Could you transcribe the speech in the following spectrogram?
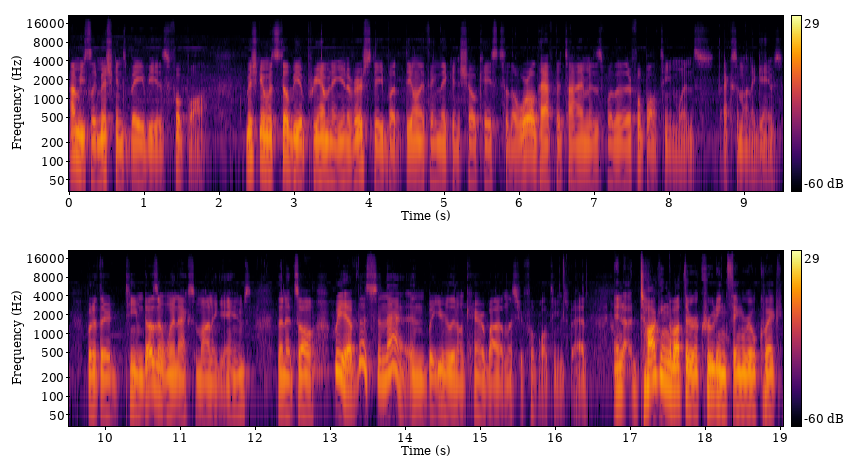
obviously Michigan's baby is football. Michigan would still be a preeminent university, but the only thing they can showcase to the world half the time is whether their football team wins X amount of games. But if their team doesn't win X amount of games, then it's all we have this and that, and but you really don't care about it unless your football team's bad. And uh, talking about the recruiting thing real quick,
